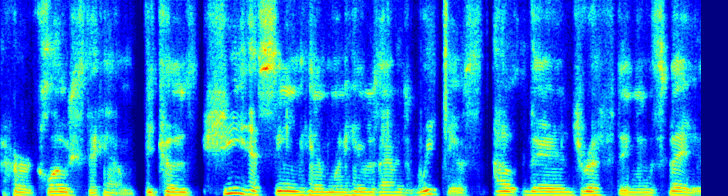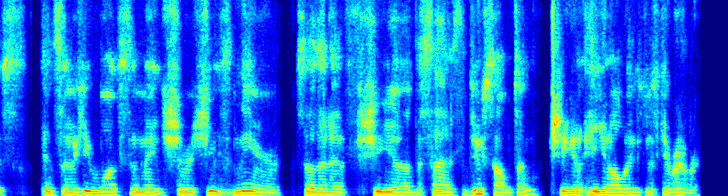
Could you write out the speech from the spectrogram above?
her close to him because she has seen him when he was at his weakest out there drifting in space. And so he wants to make sure she's near so that if she uh, decides to do something, she can, he can always just get rid of her.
